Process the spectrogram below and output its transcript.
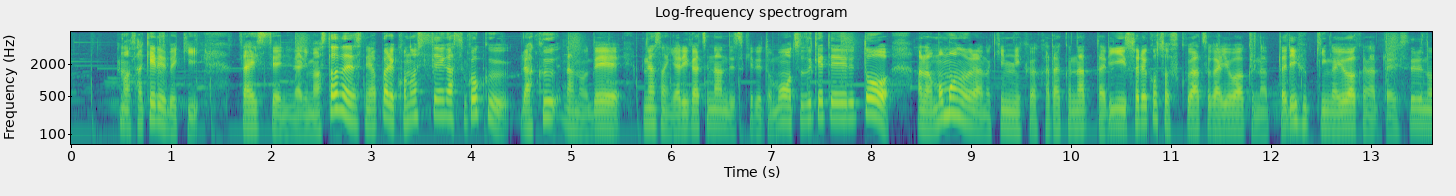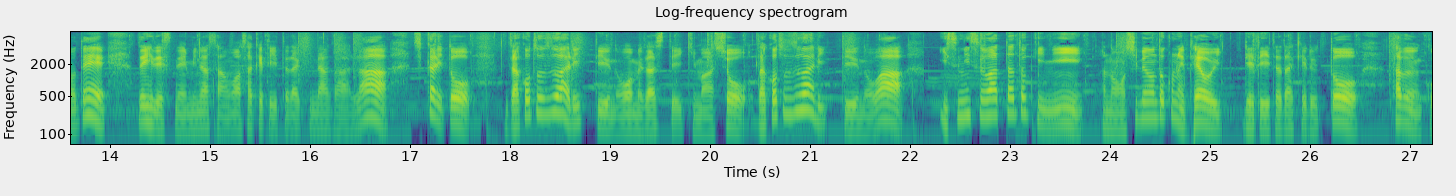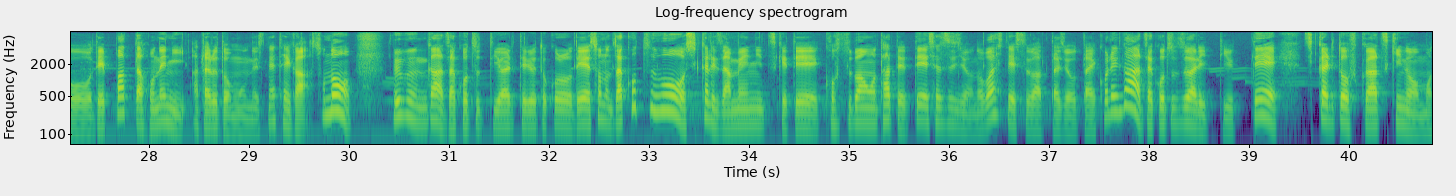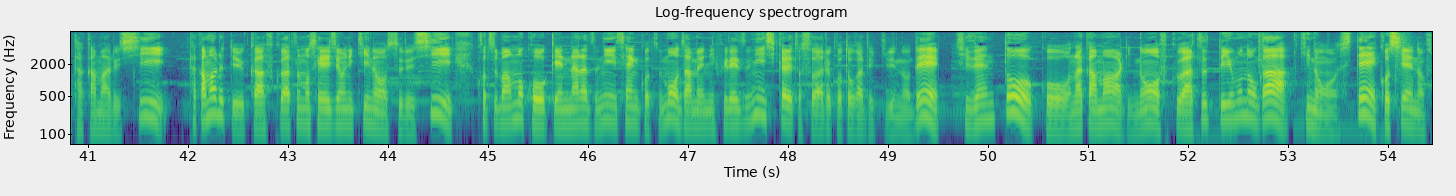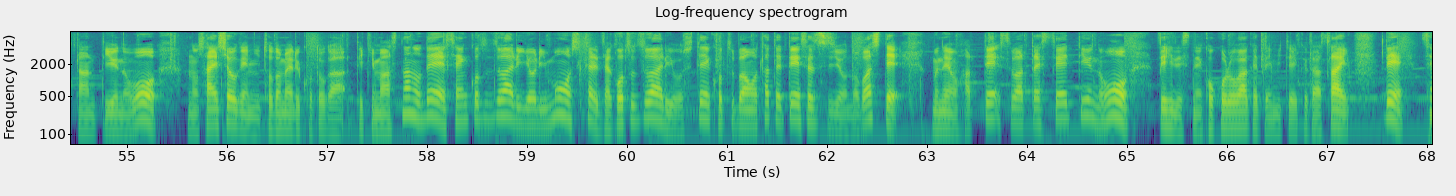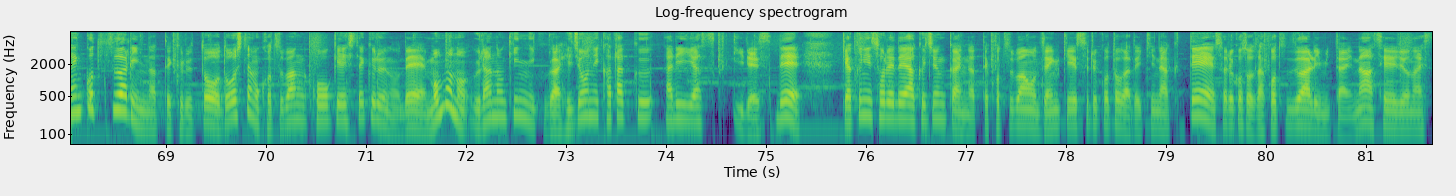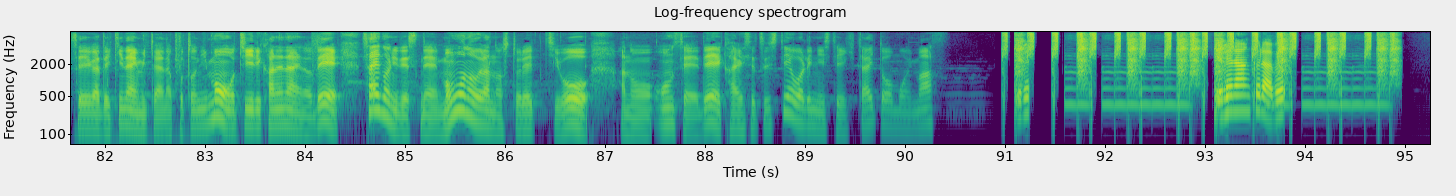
まあ、避けるべき財姿勢になります。ただですね、やっぱりこの姿勢がすごく楽なので、皆さんやりがちなんですけれども、続けていると、あの、ももの裏の筋肉が硬くなったり、それこそ腹圧が弱くなったり、腹筋が弱くなったりするので、ぜひですね、皆さんは避けていただきながら、しっかりと座骨座りっていうのを目指していきましょう。座骨座りっていうのは、椅子に座った時に、あの、お尻のところに手を入れていただけると、多分こう、出っ張った骨に当たると思うんですね、手が。その部分が座骨って言われているところで、その座骨をしっかり座面につけて骨盤を立てて背筋を伸ばして座った状態。これが座骨座りって言って、しっかりと腹圧機能も高まるし、高まるというか腹圧も正常に機能するし骨盤も後傾にならずに仙骨も座面に触れずにしっかりと座ることができるので自然とこうお腹周りの腹圧っていうものが機能して腰への負担っていうのをあの最小限にとどめることができます。なので仙骨座りよりもしっかり座骨座りをして骨盤を立てて背筋を伸ばして胸を張って座った姿勢っていうのをぜひですね心がけてみてください。で仙骨座りになってくるとどうしても骨盤が後傾してくるのでもものの裏の筋肉が非常に硬くなりやすいです。で、逆にそれで悪循環になって骨盤を前傾することができなくて、それこそ座骨座りみたいな正常な姿勢ができないみたいなことにも陥りかねないので、最後にですね、ももの裏のストレッチを、あの、音声で解説して終わりにしていきたいと思います。ゆるらんクラブ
